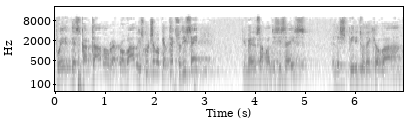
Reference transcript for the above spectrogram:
fue descartado, reprobado. Y escuchen lo que el texto dice. Primero Samuel 16, el Espíritu de Jehová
